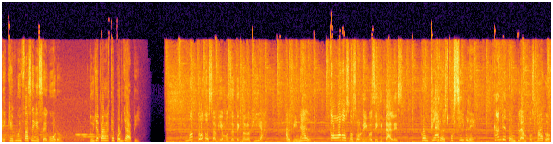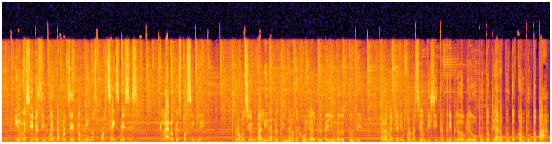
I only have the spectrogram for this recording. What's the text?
Es que es muy fácil y seguro. ¿Tú ya pagaste por Yapi? No todos sabíamos de tecnología. Al final, todos nos volvimos digitales. Con Claro es posible. Cámbiate un plan postpago y recibe 50% menos por seis meses. ¡Claro que es posible! Promoción válida del 1 de julio al 31 de octubre. Para mayor información visita www.claro.com.pa.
